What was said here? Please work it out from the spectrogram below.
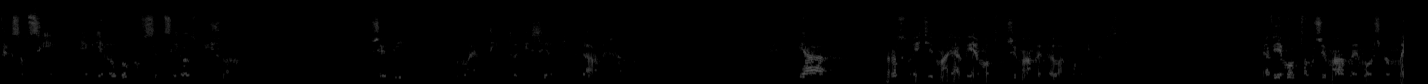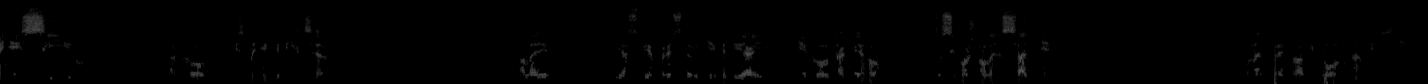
tak som si niekde hlboko v srdci rozmýšľal, že by len týmto desiatim záležalo. Ja, rozumiete ma, ja viem o tom, že máme veľa povinností. Ja viem o tom, že máme možno menej síl, ako by sme niekedy chceli. Ale ja si viem predstaviť niekedy aj niekoho takého, kto si možno len sadne. Len preto, aby bol na mieste.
